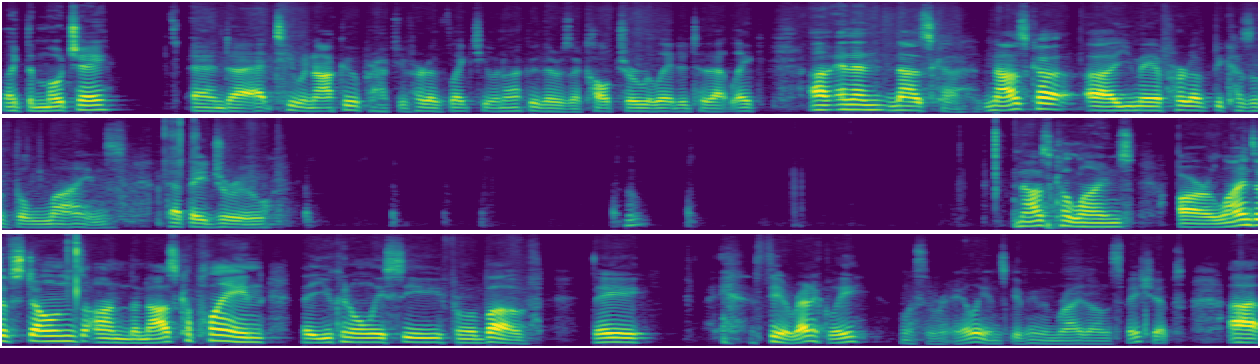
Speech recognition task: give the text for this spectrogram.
like the Moche, and uh, at Tiwanaku, perhaps you've heard of Lake Tiwanaku, there was a culture related to that lake. Uh, and then Nazca. Nazca, uh, you may have heard of because of the lines that they drew. Nazca lines are lines of stones on the Nazca Plain that you can only see from above. They, theoretically, unless there were aliens giving them rides on spaceships, uh,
